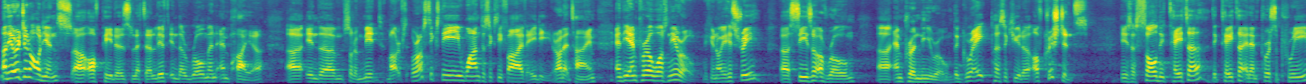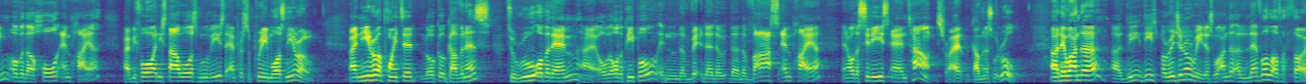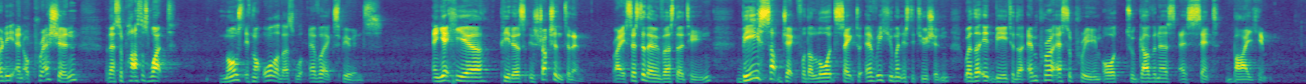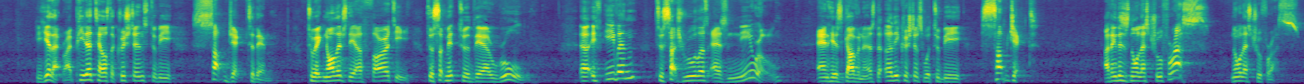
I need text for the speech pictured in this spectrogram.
Now, the original audience uh, of Peter's letter lived in the Roman Empire uh, in the sort of mid, around 61 to 65 AD, around that time. And the emperor was Nero. If you know your history, uh, Caesar of Rome, uh, Emperor Nero, the great persecutor of Christians. He's a sole dictator, dictator and emperor supreme over the whole empire. Right, before any Star Wars movies, the emperor supreme was Nero. Right, Nero appointed local governors to rule over them, uh, over all the people in the, the, the, the, vast empire and all the cities and towns, right? Governors would rule. Uh, they were under, uh, the, these original readers were under a level of authority and oppression that surpasses what most, if not all of us, will ever experience. And yet, here, Peter's instruction to them, right? It says to them in verse 13, be subject for the Lord's sake to every human institution, whether it be to the emperor as supreme or to governors as sent by him. You hear that, right? Peter tells the Christians to be subject to them, to acknowledge their authority, to submit to their rule. Uh, if even to such rulers as Nero and his governors, the early Christians were to be subject, I think this is no less true for us. No less true for us.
